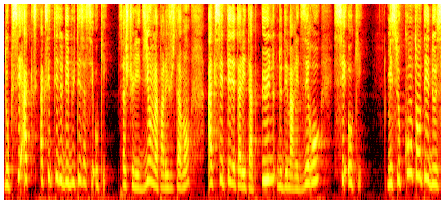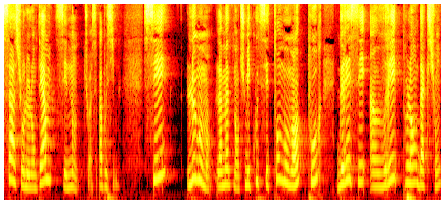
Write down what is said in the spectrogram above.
Donc c'est accepter de débuter, ça c'est ok. Ça je te l'ai dit, on en a parlé juste avant. Accepter d'être à l'étape 1, de démarrer de zéro, c'est ok. Mais se contenter de ça sur le long terme, c'est non, tu vois, c'est pas possible. C'est le moment, là maintenant, tu m'écoutes, c'est ton moment pour dresser un vrai plan d'action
